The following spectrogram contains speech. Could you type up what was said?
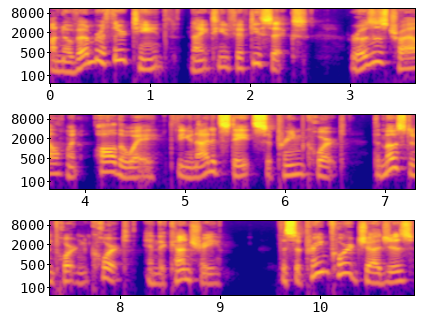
On November 13, 1956, Rosa's trial went all the way to the United States Supreme Court, the most important court in the country. The Supreme Court judges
